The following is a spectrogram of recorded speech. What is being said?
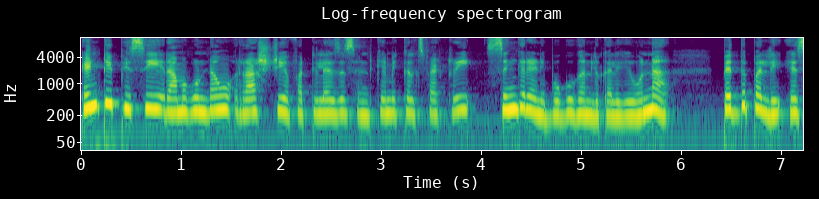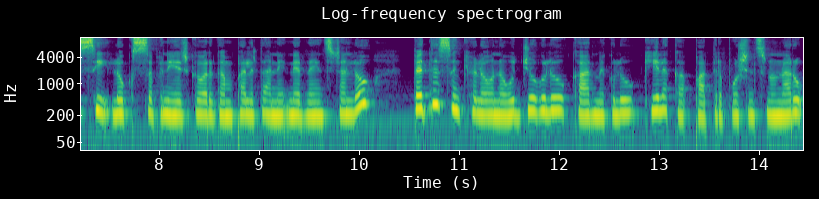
NTPC Ramagundam Rashtriya fertilizers and chemicals factory Singareni బొగ్గు గనులు కలిగి ఉన్న పెద్దపల్లి ఎస్సీ లోక్సభ నియోజకవర్గం ఫలితాన్ని నిర్ణయించడంలో పెద్ద సంఖ్యలో ఉన్న ఉద్యోగులు కార్మికులు కీలక పాత్ర పోషించనున్నారు.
